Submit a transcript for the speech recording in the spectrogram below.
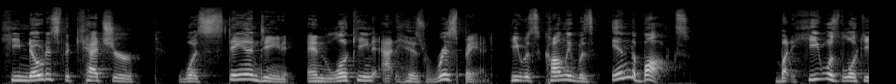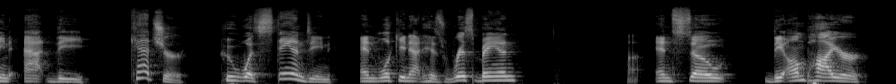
he noticed the catcher was standing and looking at his wristband. He was Conley was in the box, but he was looking at the catcher who was standing and looking at his wristband. Uh, and so the umpire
